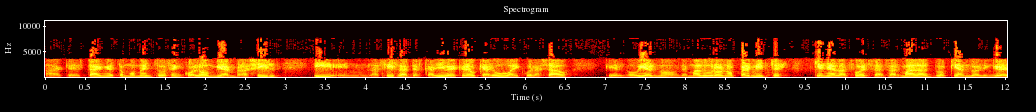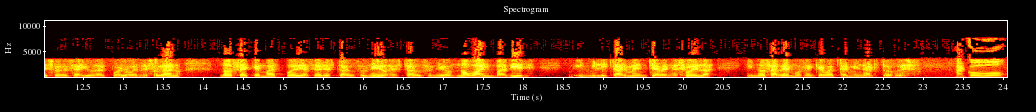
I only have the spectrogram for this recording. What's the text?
a que está en estos momentos en Colombia, en Brasil y en las islas del Caribe, creo que Aruba y Curazao, que el gobierno de Maduro no permite, tiene a las Fuerzas Armadas bloqueando el ingreso de esa ayuda al pueblo venezolano. No sé qué más puede hacer Estados Unidos. Estados Unidos no va a invadir militarmente a Venezuela y no sabemos en qué va a terminar todo eso. Jacobo,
